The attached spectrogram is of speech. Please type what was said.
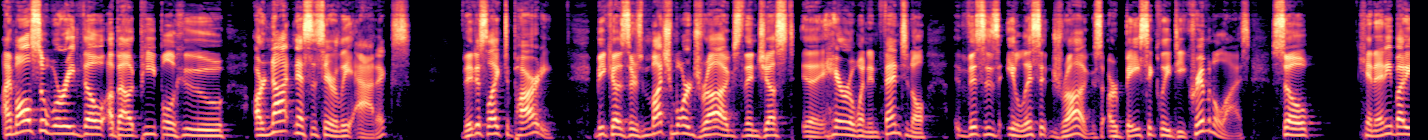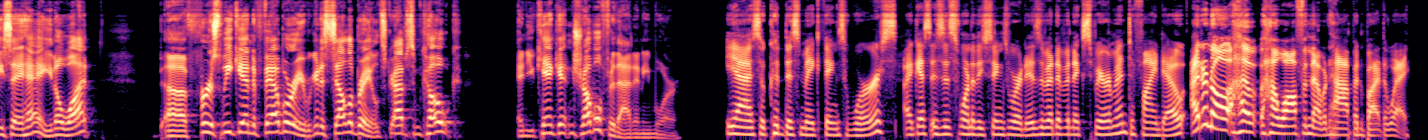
I'm also worried, though, about people who are not necessarily addicts. They just like to party because there's much more drugs than just uh, heroin and fentanyl. This is illicit drugs are basically decriminalized. So, can anybody say, hey, you know what? Uh, first weekend of February, we're going to celebrate. Let's grab some Coke. And you can't get in trouble for that anymore. Yeah, so could this make things worse? I guess is this one of these things where it is a bit of an experiment to find out? I don't know how, how often that would happen, by the way.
